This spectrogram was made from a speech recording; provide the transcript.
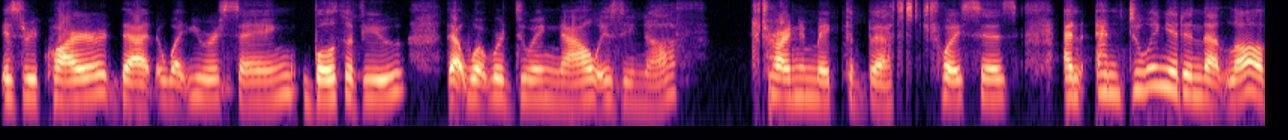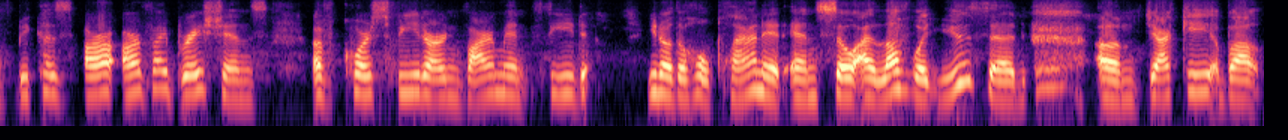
is required that what you were saying, both of you, that what we're doing now is enough trying to make the best choices and and doing it in that love because our our vibrations of course feed our environment feed you know the whole planet. And so i love what you said um, jackie about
